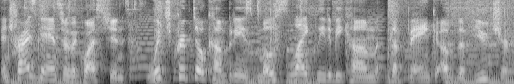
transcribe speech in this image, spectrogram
and tries to answer the question which crypto company is most likely to become the bank of the future?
